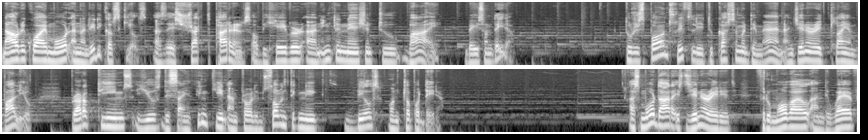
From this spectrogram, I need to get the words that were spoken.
now require more analytical skills as they extract patterns of behavior and inclination to buy based on data. To respond swiftly to customer demand and generate client value, product teams use design thinking and problem solving techniques built on top of data. As more data is generated through mobile and the web,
